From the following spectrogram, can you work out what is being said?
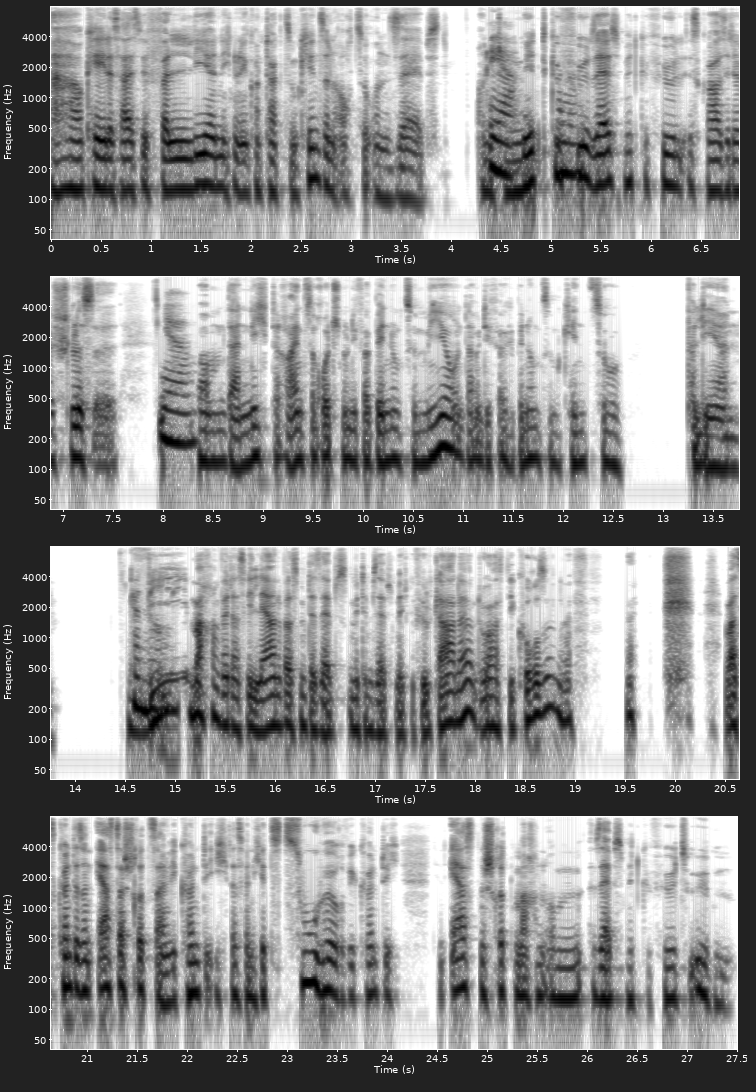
Ah, okay. Das heißt, wir verlieren nicht nur den Kontakt zum Kind, sondern auch zu uns selbst. Und ja, Mitgefühl, genau. Selbstmitgefühl ist quasi der Schlüssel, ja. um dann nicht reinzurutschen und die Verbindung zu mir und damit die Verbindung zum Kind zu verlieren. Genau. Wie machen wir das? Wie lernen wir das mit der Selbst mit dem Selbstmitgefühl? Klar, ne, du hast die Kurse, ne? Was könnte so 'n erster Schritt sein? Wie könnte ich das, wenn ich jetzt zuhöre wie könnte ich den ersten Schritt machen, um Selbstmitgefühl zu üben?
